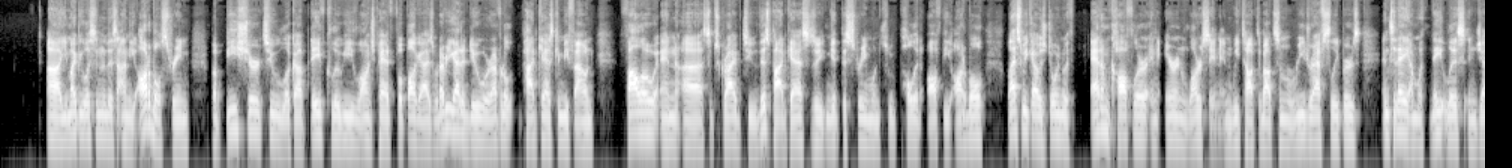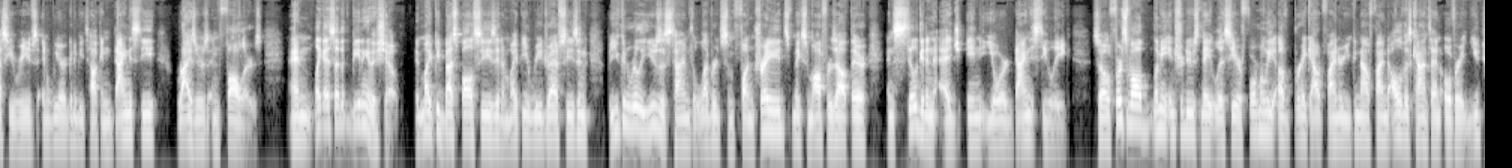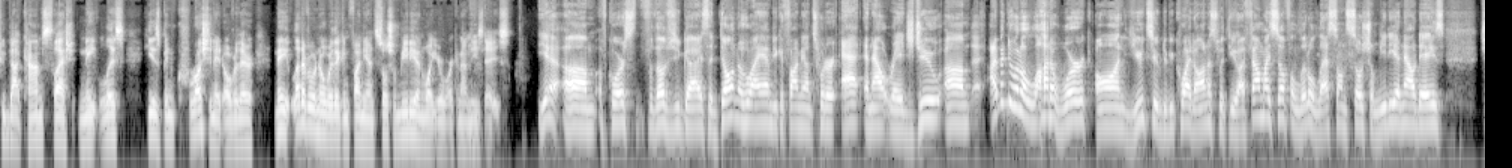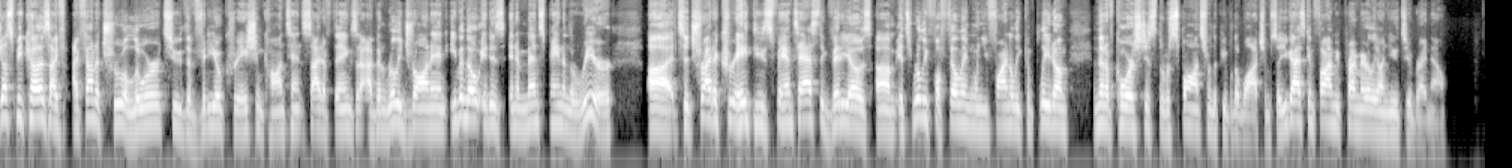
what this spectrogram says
Uh, you might be listening to this on the Audible stream, but be sure to look up Dave Kluge, Launchpad, Football Guys, whatever you got to do, wherever podcast can be found. Follow and uh, subscribe to this podcast so you can get this stream once we pull it off the Audible. Last week, I was joined with Adam Koffler and Aaron Larson, and we talked about some redraft sleepers. And today, I'm with Nate Liss and Jesse Reeves, and we are going to be talking dynasty, risers, and fallers. And like I said at the beginning of the show, it might be best ball season, it might be redraft season, but you can really use this time to leverage some fun trades, make some offers out there, and still get an edge in your dynasty league. So, first of all, let me introduce Nate Liss here, formerly of Breakout Finder. You can now find all of his content over at youtube.com slash Nate Liss. He has been crushing it over there. Nate, let everyone know where they can find you on social media and what you're working on these days. Yeah, um, of course. For those of you guys that don't know who I am, you can find me on Twitter at an outraged Jew. Um, I've been doing a lot of work on YouTube, to be quite honest with you. I found myself a little less on social media nowadays, just because I've I found a true allure to the video creation content side of things that I've been really drawn in, even though it is an immense pain in the rear uh, to try to create these fantastic videos. Um, it's really fulfilling when you finally complete them and then, of course, just the response from the people that watch them. So you guys can find me primarily on YouTube right now.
